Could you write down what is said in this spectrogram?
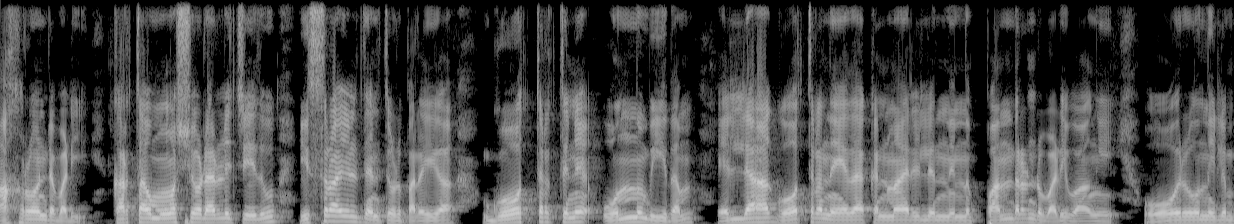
അഹ്റോന്റെ പടി. കർത്താവ് മോശയോട് അരുളി ചെയ്തു ഇസ്രായേൽ ജനത്തോട് പറയുക ഗോത്രത്തിന് ഒന്ന് വീതം എല്ലാ ഗോത്ര നേതാക്കന്മാരിൽ നിന്ന് പന്ത്രണ്ട് വടി വാങ്ങി ഓരോന്നിലും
